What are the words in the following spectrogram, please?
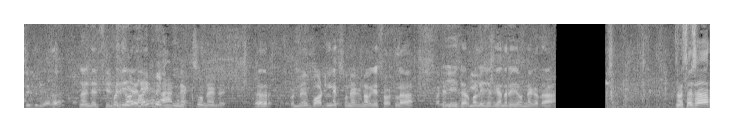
సిల్ట్ తీయాలి నెక్స్ ఉన్నాయండి. కొన్ని బాటిల్ నెక్స్ ఉన్నాయి నాలుగైదు చోట్ల. ఈ థర్మల్ విజిట్ కేంద్రం ఇవి ఉన్నాయి కదా. నమస్తే సార్.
